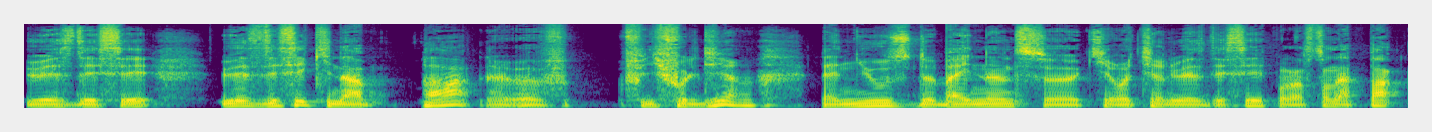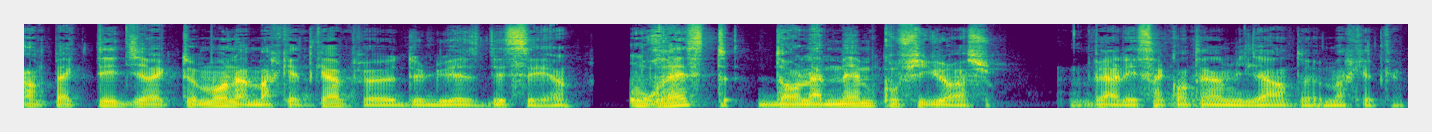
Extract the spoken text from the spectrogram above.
USDC, USDC qui n'a pas, euh, il faut le dire, hein, la news de Binance euh, qui retire l'USDC pour l'instant n'a pas impacté directement la market cap euh, de l'USDC. Hein. On reste dans la même configuration, vers les 51 milliards de market cap.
